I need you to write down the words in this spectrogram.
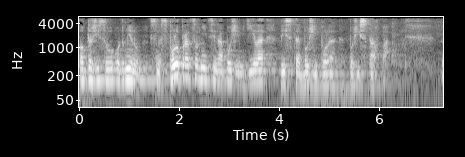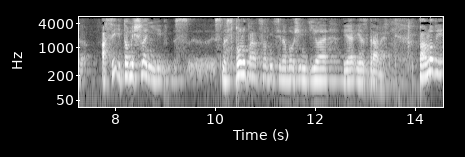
obdrží svou odměnu. Jsme spolupracovníci na božím díle, vy jste boží pole, boží stavba. Asi i to myšlení, jsme spolupracovníci na božím díle, je, je zdravé. Pavlovi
